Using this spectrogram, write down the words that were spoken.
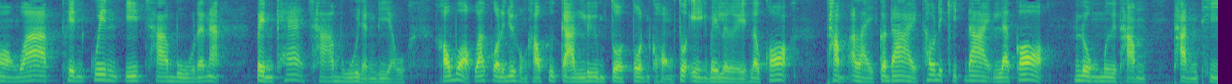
มองว่าเพนกวินอีชาบูนั้นนะ เป็นแค่ชาบูอย่างเดียว เขาบอกว่ากลยุทธ์ของเขาคือการลืมตัวตนของตัวเองไปเลย แล้วก็ทำอะไรก็ได้ เท่าที่คิดได้ แล้วก็ลงมือทำทันที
